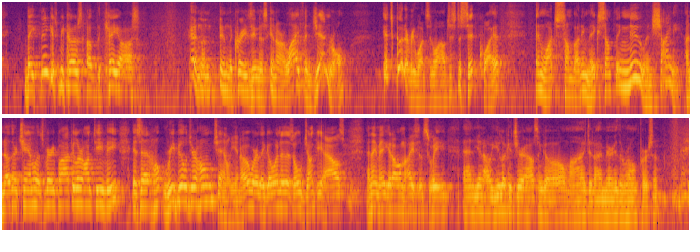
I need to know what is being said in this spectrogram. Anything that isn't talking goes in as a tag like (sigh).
they think it's because of the chaos and the, and the craziness in our life in general. It's good every once in a while just to sit quiet and watch somebody make something new and shiny. Another channel that's very popular on TV is that home, Rebuild Your Home channel, you know, where they go into this old junky house and they make it all nice and sweet. And, you know, you look at your house and go, oh my, did I marry the wrong person? (laughs)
